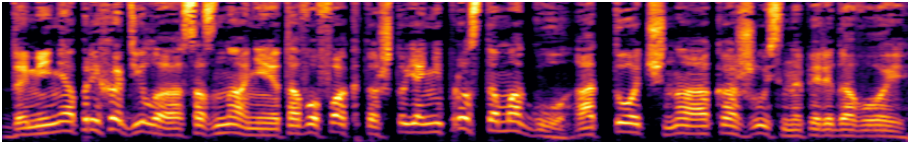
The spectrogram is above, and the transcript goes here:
До меня приходило осознание того факта, что я не просто могу, а точно окажусь на передовой.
